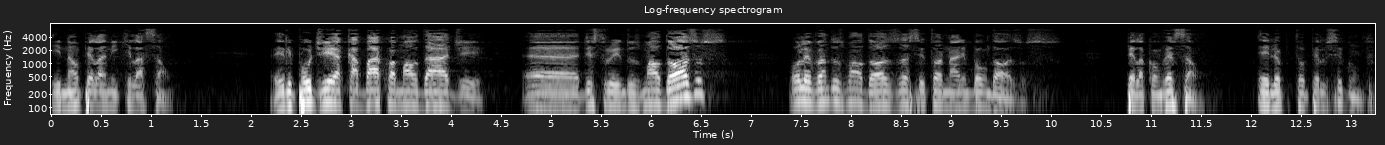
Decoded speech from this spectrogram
e não pela aniquilação. Ele podia acabar com a maldade é, destruindo os maldosos ou levando os maldosos a se tornarem bondosos pela conversão. Ele optou pelo segundo,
